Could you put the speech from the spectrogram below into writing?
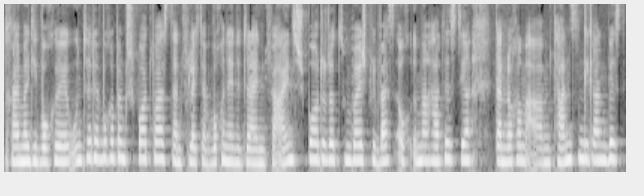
dreimal die Woche unter der Woche beim Sport warst, dann vielleicht am Wochenende deinen Vereinssport oder zum Beispiel, was auch immer hattest, ja, dann noch am Abend tanzen gegangen bist,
